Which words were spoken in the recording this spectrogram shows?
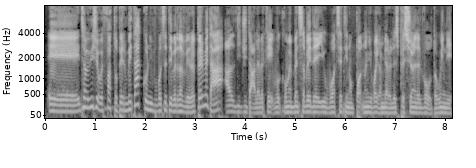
E insomma, vi dicevo, è fatto per metà con i pupazzetti per davvero e per metà al digitale. Perché, come ben sapete, i pupazzetti non, po- non gli puoi cambiare l'espressione del volto. Quindi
